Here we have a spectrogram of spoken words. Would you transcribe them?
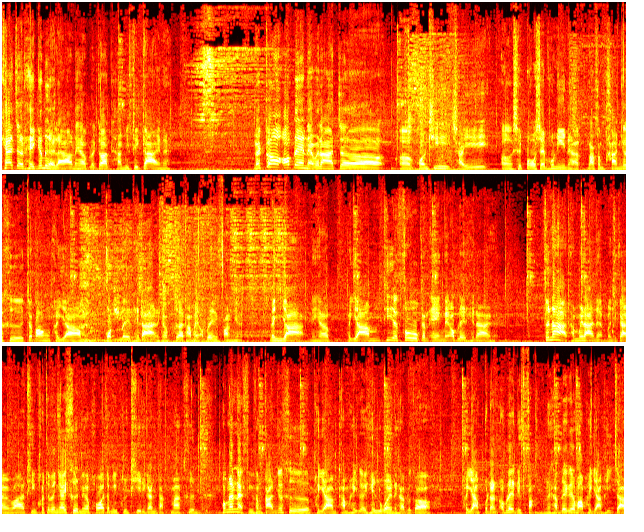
แค่เจอเทนก็เหนื่อยแล้วนะครับ แล้วก็ถามมิฟิก้าอีกนะ แล้วก็ offlane เนี่ยเวลาเจอเอ่อคนที่ใช้เอ่อใช้ pro ใช้พวกนี้นะครับหลักสำคัญก็คือจะต้องพยายามกดเลนให้ได้นะครับ เพื่อทำให้ offlane อีกฝั่งเนี่ยเล่นยากนะครับพยายามที่จะสู้กันเองใน offlane ให้ได้ ซึ่งถ้าหากทำไม่ได้เนี่ยมันจะกลายเป็นว่าทีมเขาจะเล่นง่ายขึ้นนะครับเพราะว่าจะมีพื้นที่ในการดักมากขึ้น เพราะงั้นเนี่ยสิ่งสำคัญก็คือพยายามทำให้ตัวเองให้รวยนะครับแล้วก็พยายามกดดัน offlane อีกฝั่งนะครับเรียกได้ว่าพยายามที่จะ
